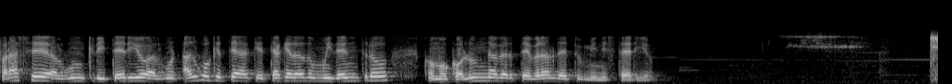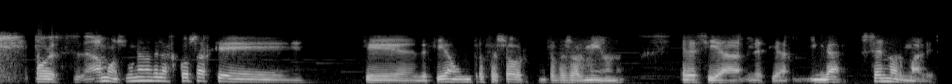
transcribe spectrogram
frase, algún criterio, algún, algo que te, ha, que te ha quedado muy dentro como columna vertebral de tu ministerio? Pues vamos, una de las cosas que, que decía un profesor, un profesor mío, ¿no? decía, decía, mirad, ser normales.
